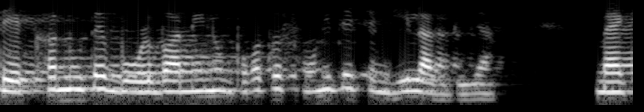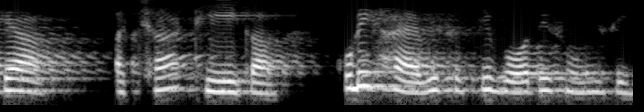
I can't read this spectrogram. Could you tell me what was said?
ਦੇਖਣ ਨੂੰ ਤੇ ਬੋਲਬਾਨੀ ਨੂੰ ਬਹੁਤ ਸੋਹਣੀ ਤੇ ਚੰਗੀ ਲੱਗਦੀ ਆ। ਮੈਂ ਕਿਹਾ, ਅੱਛਾ, ਠੀਕ ਆ, ਕੁੜੀ ਹੈ ਵੀ ਸੱਚੀ ਬਹੁਤ ਹੀ ਸੋਹਣੀ ਸੀ।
